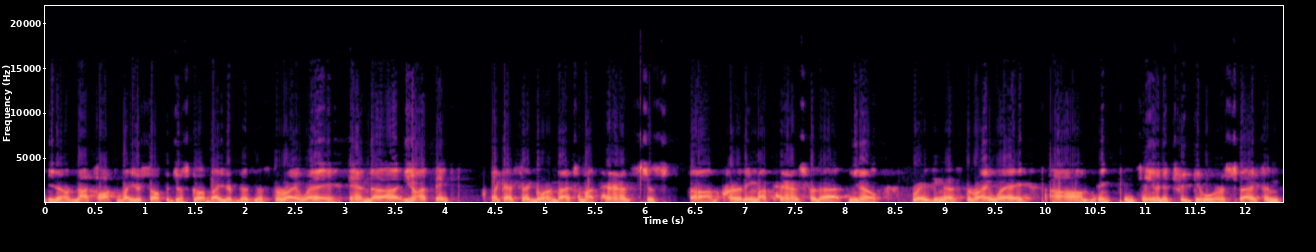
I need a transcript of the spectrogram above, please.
you know, not talk about yourself, but just go about your business the right way. And uh, you know, I think, like I said, going back to my parents, just um, crediting my parents for that. You know, raising us the right way um, and continuing to treat people with respect and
